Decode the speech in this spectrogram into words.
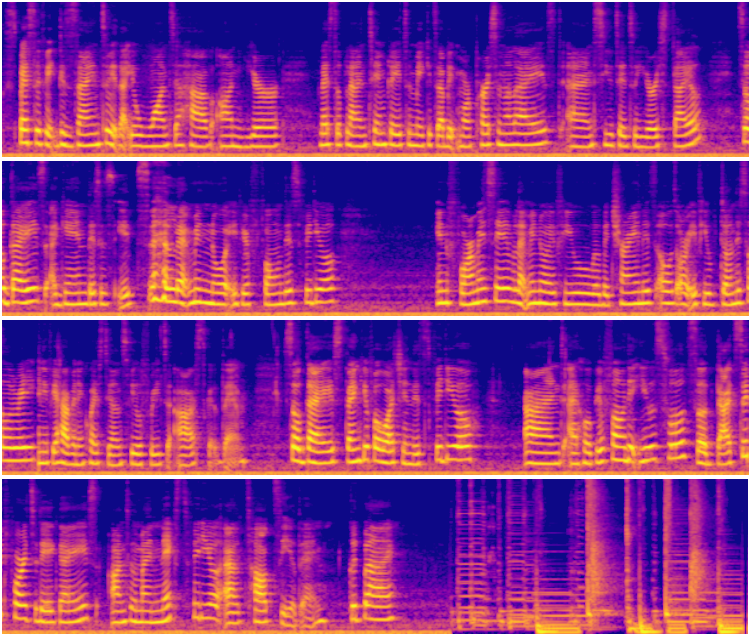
specific design to it that you want to have on your lesson plan template to make it a bit more personalized and suited to your style. So guys again this is it. Let me know if you found this video informative. Let me know if you will be trying this out or if you've done this already. And if you have any questions feel free to ask them. So guys thank you for watching this video and I hope you found it useful. So that's it for today guys. Until my next video, I'll talk to you then. Goodbye.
